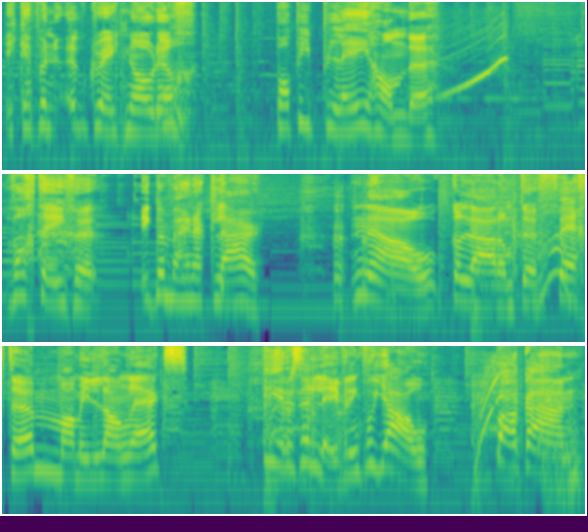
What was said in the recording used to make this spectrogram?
Ik heb een upgrade nodig. Poppy Play handen. Wacht even, ik ben bijna klaar. Nou, klaar om te vechten, Mommy Longlegs? Hier is een levering voor jou. Pak aan.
